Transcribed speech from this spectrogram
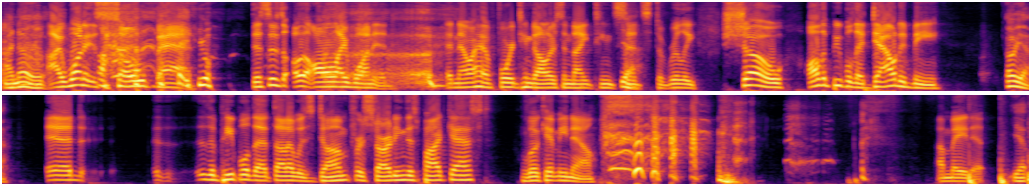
I know. I want it so bad. You- This is all I wanted. And now I have $14.19 to really show all the people that doubted me oh yeah. and the people that thought I was dumb for starting this podcast. Look at me now. I made it. Yep.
